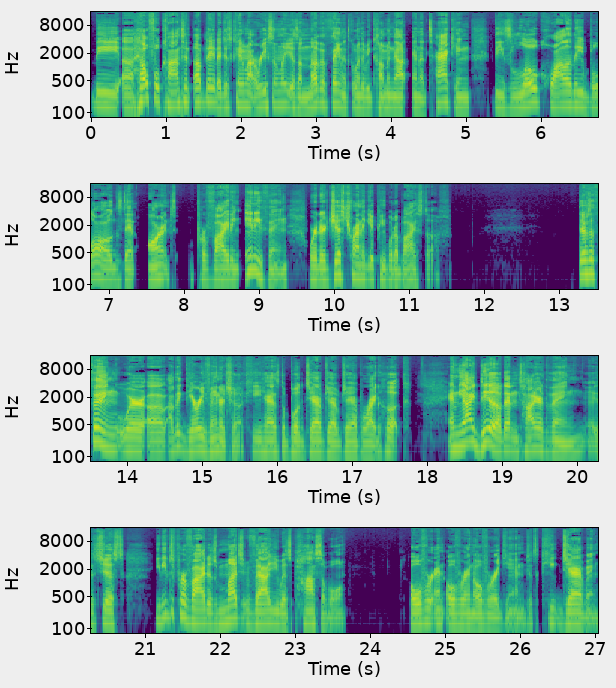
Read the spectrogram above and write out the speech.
the uh, helpful content update that just came out recently is another thing that's going to be coming out and attacking these low quality blogs that aren't providing anything, where they're just trying to get people to buy stuff. there's a thing where uh, I think Gary Vaynerchuk he has the book Jab Jab Jab Right Hook, and the idea of that entire thing is just you need to provide as much value as possible over and over and over again. Just keep jabbing,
